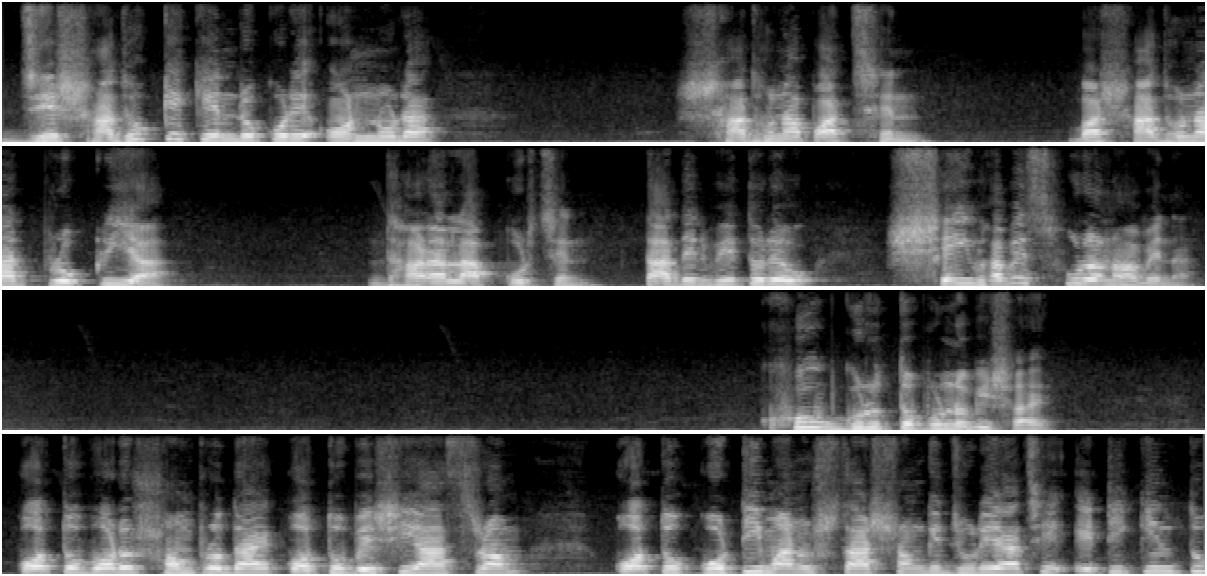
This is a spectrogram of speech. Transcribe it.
যে সাধককে কেন্দ্র করে অন্যরা সাধনা পাচ্ছেন বা সাধনার প্রক্রিয়া ধারা লাভ করছেন, তাদের ভেতরেও সেইভাবে স্ফুরণ হবে না। খুব গুরুত্বপূর্ণ বিষয়। কত বড় সম্প্রদায়, কত বেশি আশ্রম, কত কোটি মানুষ তার সঙ্গে জুড়ে আছে, এটি কিন্তু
